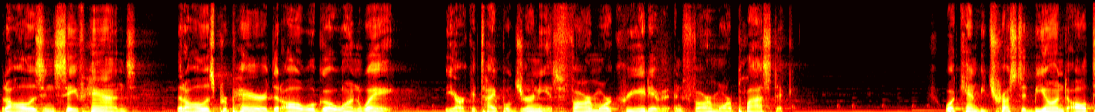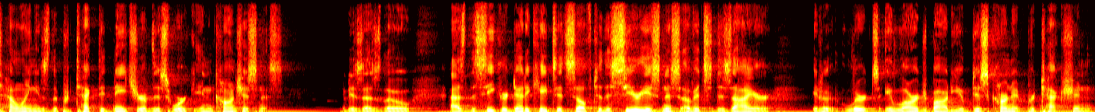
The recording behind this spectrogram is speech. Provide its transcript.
that all is in safe hands, that all is prepared, that all will go one way. The archetypal journey is far more creative and far more plastic. What can be trusted beyond all telling is the protected nature of this work in consciousness. It is as though, as the seeker dedicates itself to the seriousness of its desire, it alerts a large body of discarnate protection,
